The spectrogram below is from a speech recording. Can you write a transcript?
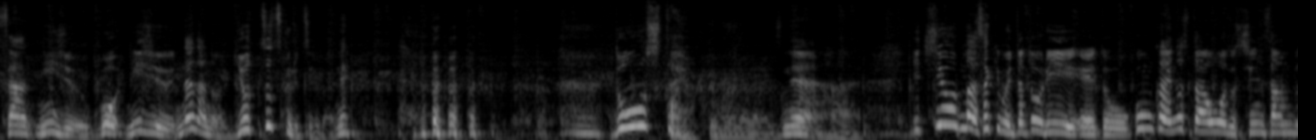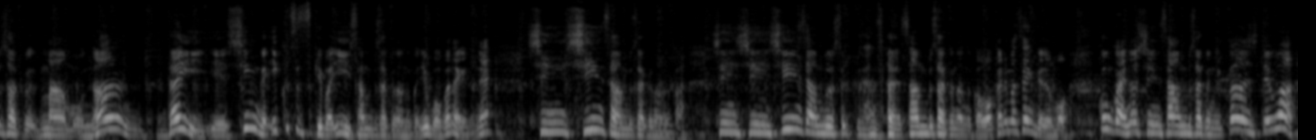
2021232527の4つ作るって言ってるからね。どうしたよって思いながらですね。はい。一応、まあ、さっきも言った通り、えっ、ー、と、今回のスター・ウォーズ新三部作、まあもう何、第、えー、新がいくつつけばいい三部作なのかよくわかんないけどね。新、新三部作なのか、新、新、新三部作、三部作なのかわかりませんけども、今回の新三部作に関しては、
